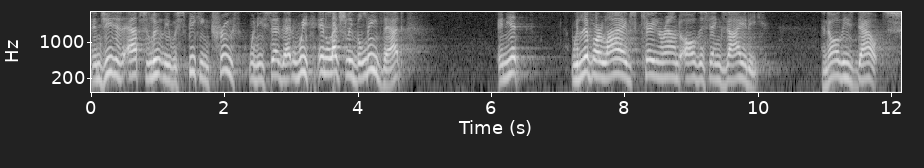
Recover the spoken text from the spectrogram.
And Jesus absolutely was speaking truth when he said that. And we intellectually believe that. And yet, we live our lives carrying around all this anxiety and all these doubts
